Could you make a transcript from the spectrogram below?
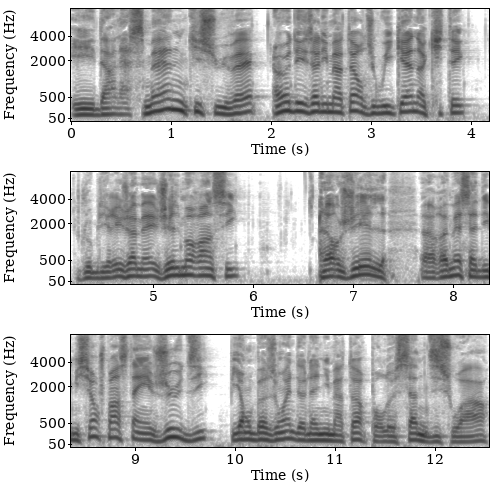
Et dans la semaine qui suivait, un des animateurs du week-end a quitté, je l'oublierai jamais, Gilles Morancy. Alors Gilles euh, remet sa démission, je pense que c'était un jeudi, ils ont besoin d'un animateur pour le samedi soir,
